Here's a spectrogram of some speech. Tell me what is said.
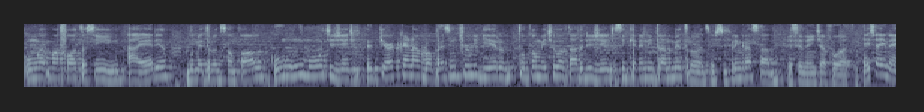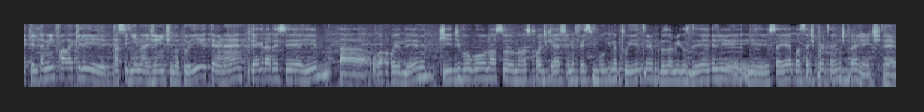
uma, uma foto assim aérea do metrô de São Paulo, com um monte de gente, pior que carnaval, parece um formigueiro totalmente lotado de gente assim querendo entrar no metrô. Isso é super engraçado. Excelente a foto. É isso aí, Mac. Ele também fala que ele tá seguindo a gente no Twitter, né? Queria agradecer aí a- o apoio dele, que divulgou o nosso, nosso podcast aí no Facebook e no Twitter pros amigos dele, e isso aí é bastante importante pra gente. É,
